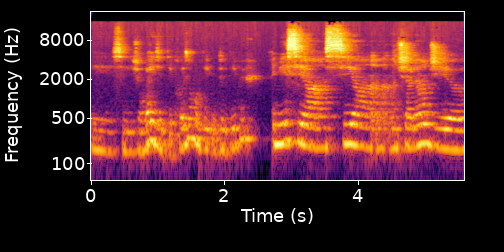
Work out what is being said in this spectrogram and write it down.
et ces gens-là, ils étaient présents dès, le début. Mais c'est un, c'est un, challenge et, euh,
